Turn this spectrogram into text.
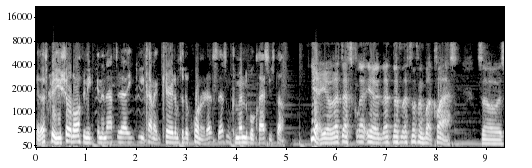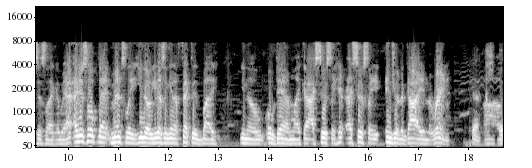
yeah, that's crazy. He showed off, and, he, and then after that, he, he kind of carried him to the corner. That's that's some commendable, classy stuff. Yeah, yeah, that, that's yeah, that, that that's nothing but class. So it's just like I mean, I, I just hope that mentally, you know, he doesn't get affected by, you know, oh damn, like I seriously hit, I seriously injured a guy in the ring. Yeah, Uh,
